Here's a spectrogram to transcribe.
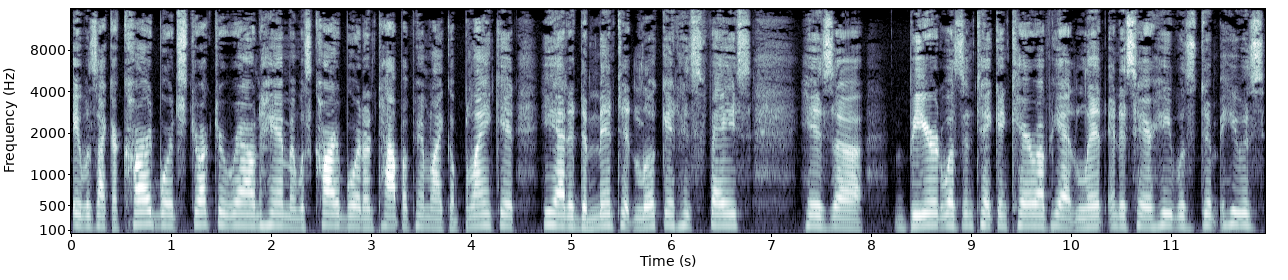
it was like a cardboard structure around him. It was cardboard on top of him like a blanket. He had a demented look in his face. His uh, beard wasn't taken care of. He had lint in his hair. He was de- he was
